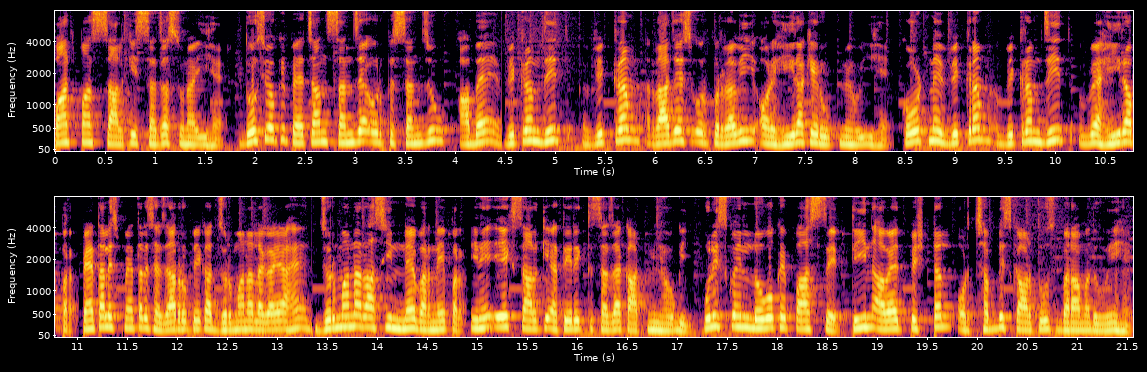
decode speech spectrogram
पाँच पाँच साल की सजा सुनाई है। दोषियों की पहचान संजय उर्फ़ संजू, अभय विक्रमजीत विक्रम, राजेश उर्फ़ रवि और हीरा के रूप में हुई है। कोर्ट ने विक्रम विक्रमजीत व हीरा पर पैतालीस पैंतालीस हज़ार रूपए का जुर्माना लगाया है। जुर्माना राशि न भरने पर इन्हें एक साल की अतिरिक्त सजा काटनी होगी। पुलिस को इन लोगों के पास से तीन अवैध पिस्टल और 26 कारतूस बरामद हुए हैं।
